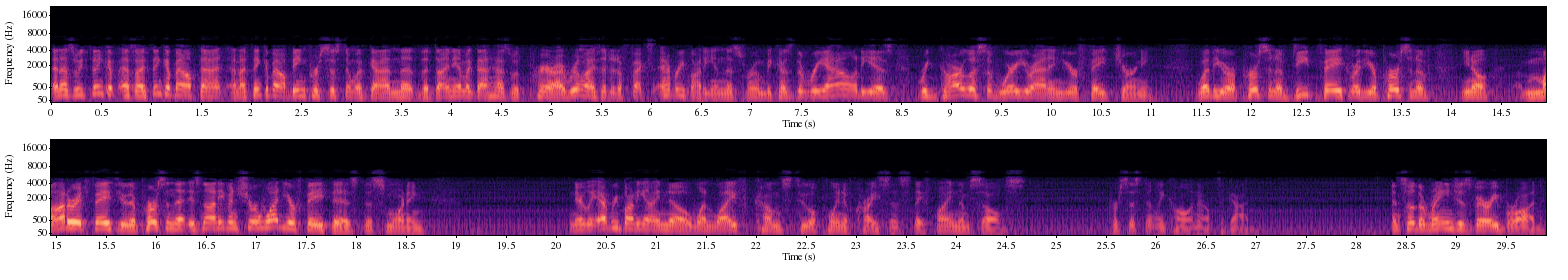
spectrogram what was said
And as we think of, as I think about that, and I think about being persistent with God and the, the dynamic that has with prayer, I realize that it affects everybody in this room because the reality is, regardless of where you're at in your faith journey, whether you're a person of deep faith, whether you're a person of, you know, moderate faith, you're the person that is not even sure what your faith is this morning nearly everybody I know, when life comes to a point of crisis, they find themselves persistently calling out to God. And so the range is very broad.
